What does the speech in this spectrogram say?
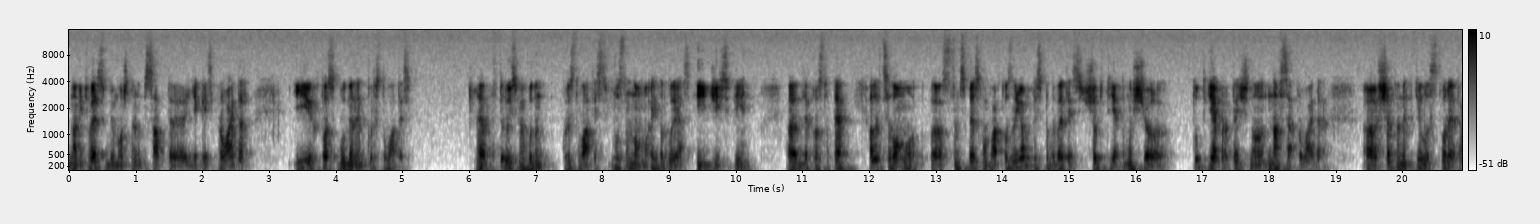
Навіть ви собі можете написати якийсь провайдер, і хтось буде ним користуватись. Е, Повторюсь, ми будемо користуватись в основному AWS і GCP для простоти. Але в цілому е, з цим списком варто ознайомитись, подивитись, що тут є, тому що тут є практично на все провайдери. Е, Що б ви не хотіли створити.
